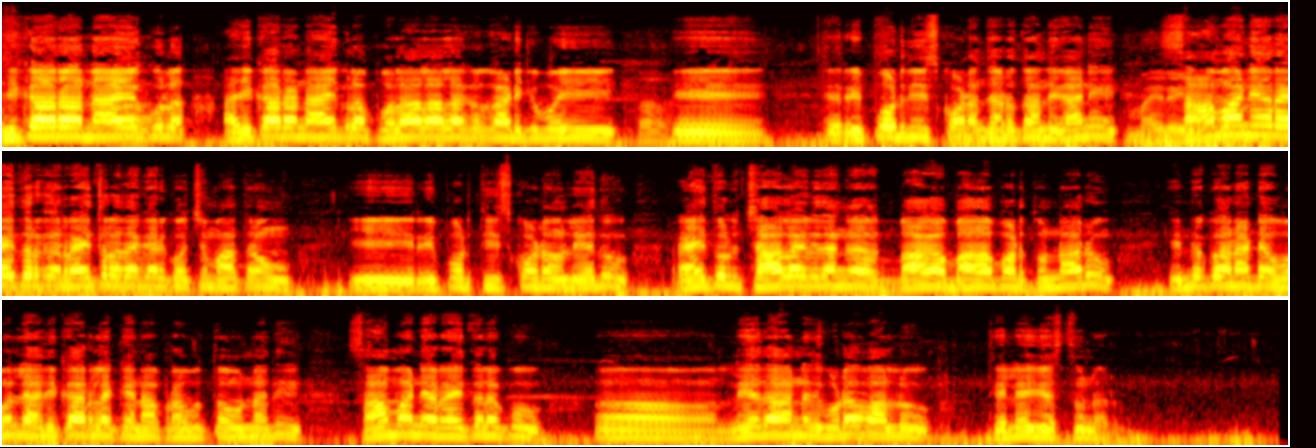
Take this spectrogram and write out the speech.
అధికార నాయకుల అధికార నాయకుల పొలాల కాడికి పోయి రిపోర్ట్ తీసుకోవడం జరుగుతుంది కానీ సామాన్య రైతుల రైతుల దగ్గరికి వచ్చి మాత్రం ఈ రిపోర్ట్ తీసుకోవడం లేదు. రైతులు చాలా విధంగా బాగా బాధపడుతున్నారు. ఎందుకు అని అంటే ఓన్లీ అధికారులకైనా ప్రభుత్వం ఉన్నది. సామాన్య రైతులకు లేదా అన్నది కూడా వాళ్ళు తెలియజేస్తున్నారు.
